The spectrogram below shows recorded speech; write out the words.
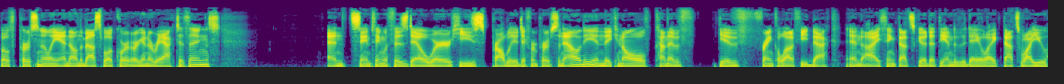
both personally and on the basketball court, are going to react to things. And same thing with Fizdale, where he's probably a different personality, and they can all kind of give Frank a lot of feedback. And I think that's good at the end of the day. Like, that's why you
